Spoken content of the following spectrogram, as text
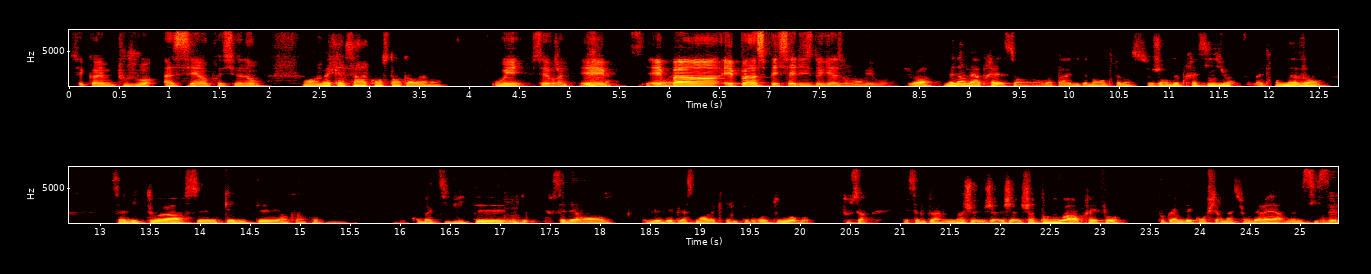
c'est quand même toujours assez impressionnant. Bon, un mec assez inconstant quand même. Hein. Oui, c'est vrai. Et, et, Pas un, et pas un spécialiste de gazon. Mais bon. Tu vois? Mais non, mais après, on ne va pas évidemment rentrer dans ce genre de précision. Il faut mettre en avant sa victoire, ses qualités, encore de combativité, de persévérance, le déplacement, la qualité de retour. Bon, tout ça. Et ça moi, j'attends de voir. Après, il faut, faut quand même des confirmations derrière, même si c'est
